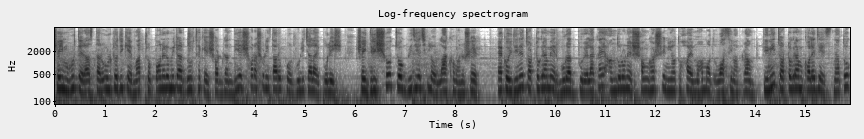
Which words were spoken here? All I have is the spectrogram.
সেই মুহূর্তে রাস্তার উল্টো দিকে মাত্র পনেরো মিটার দূর থেকে শটগান দিয়ে সরাসরি তার উপর গুলি চালায় পুলিশ। সেই দৃশ্য চোখ ভিজিয়েছিল লাখো মানুষের। একই দিনে চট্টগ্রামের মুরাদপুর এলাকায় আন্দোলনের সংঘর্ষে নিহত হয় মোহাম্মদ ওয়াসিম আকরাম। তিনি চট্টগ্রাম কলেজে স্নাতক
